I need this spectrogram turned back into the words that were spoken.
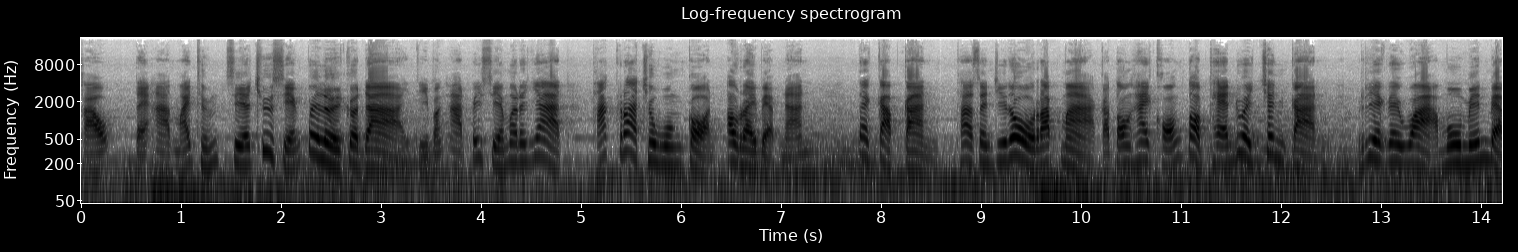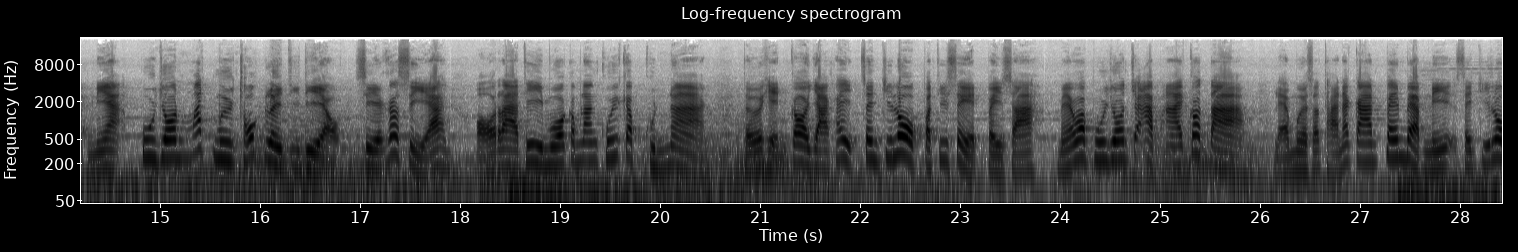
เขา แต่อาจหมายถึงเสียชื่อเสียงไปเลยก็ได้ ที่บางอาจไปเสียมารยาท ทักราชวงศ์ก่อนอะไรแบบนั้น แต่กลับกันถ้าเซนจิโร่รับมาก็ต้องให้ของตอบแทนด้วยเช่นกัน เรียกได้ว่าโมเมนต์แบบเนี้ยปูโยนมัดมือชกเลยทีเดียว เสียก็เสีย ออราที่มัวกำลังคุยกับขุนนาง เธอเห็นก็อยากให้เซนจิโร่ปฏิเสธไปซะ แม้ว่าปูโยนจะอับอายก็ตาม และเมื่อสถานการณ์เป็นแบบนี้เซนจิโร่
